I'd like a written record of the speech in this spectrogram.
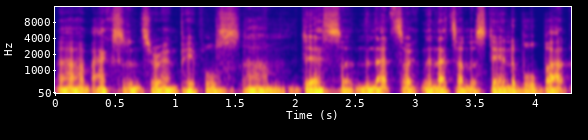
um, accidents around people's um, deaths, and that's then that's understandable. But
